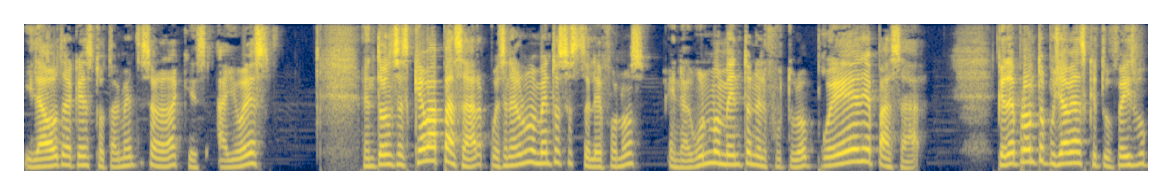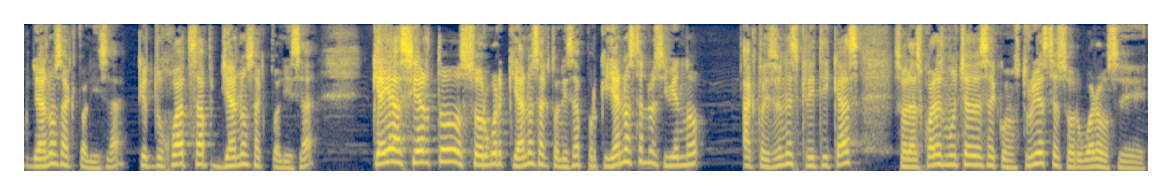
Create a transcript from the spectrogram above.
y la otra que es totalmente cerrada, que es iOS. Entonces, ¿qué va a pasar? Pues en algún momento esos teléfonos, en algún momento en el futuro, puede pasar que de pronto pues ya veas que tu Facebook ya no se actualiza, que tu WhatsApp ya no se actualiza, que haya cierto software que ya no se actualiza porque ya no están recibiendo actualizaciones críticas sobre las cuales muchas veces se construye este software o se,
